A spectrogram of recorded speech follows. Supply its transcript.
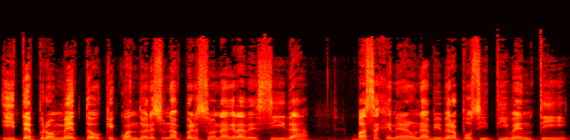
Y te prometo que cuando eres una persona agradecida, vas a generar una vibra positiva en ti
